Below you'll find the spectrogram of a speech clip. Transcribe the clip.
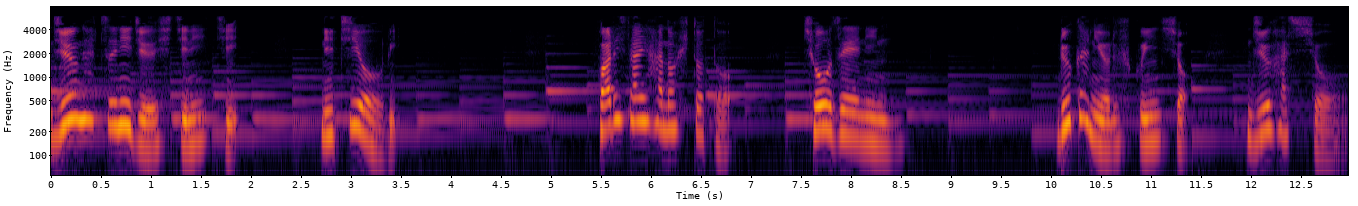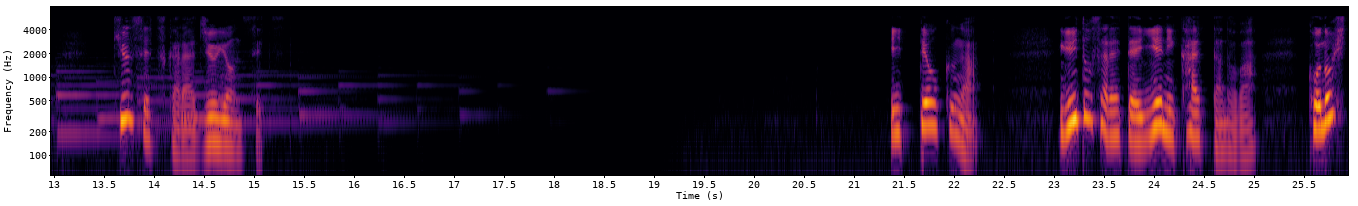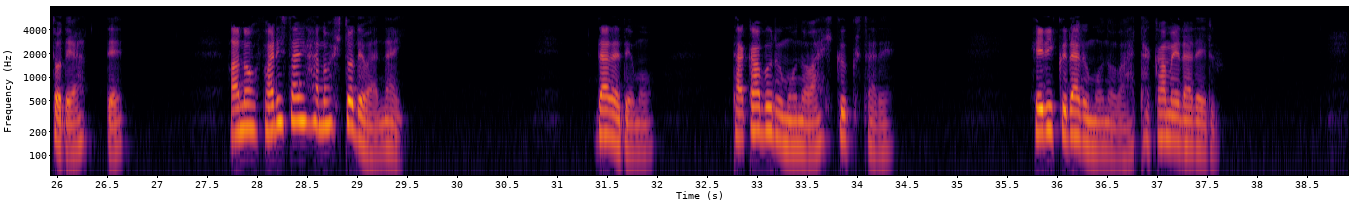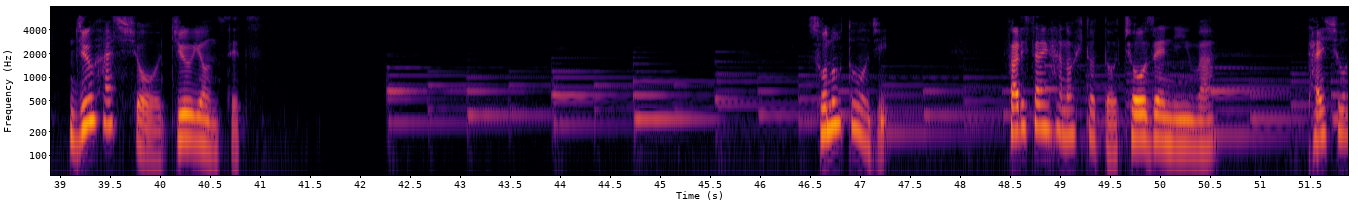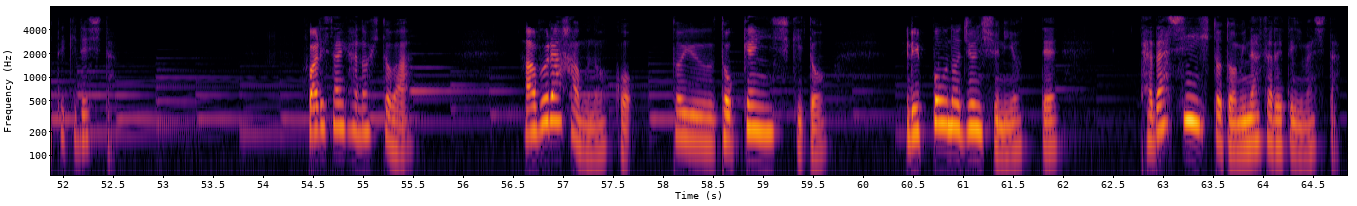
10月27日、日曜日。ファリサイ派の人と、徴税人。ルカによる福音書、18章、9節から14節言っておくが、義とされて家に帰ったのは、この人であって、あのファリサイ派の人ではない。誰でも、高ぶる者は低くされ、へりくだる者は高められる。十八章十四節その当時、ファリサイ派の人と朝鮮人は対照的でした。ファリサイ派の人は、アブラハムの子という特権意識と立法の遵守によって正しい人とみなされていました。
